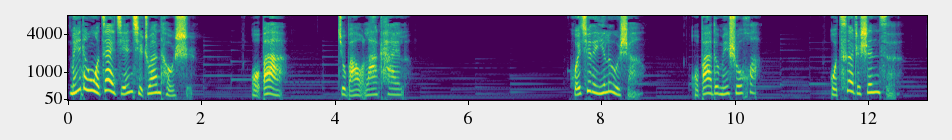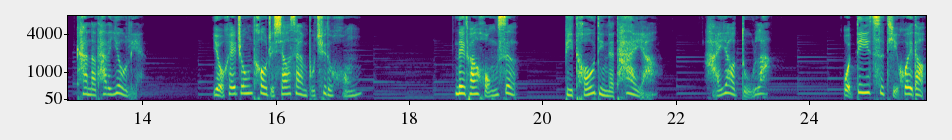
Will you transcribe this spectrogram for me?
没等我再捡起砖头时，我爸就把我拉开了。回去的一路上，我爸都没说话。我侧着身子，看到他的右脸，黝黑中透着消散不去的红。那团红色，比头顶的太阳还要毒辣。我第一次体会到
